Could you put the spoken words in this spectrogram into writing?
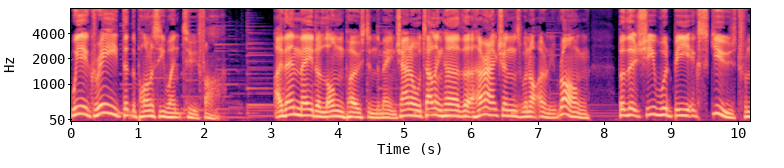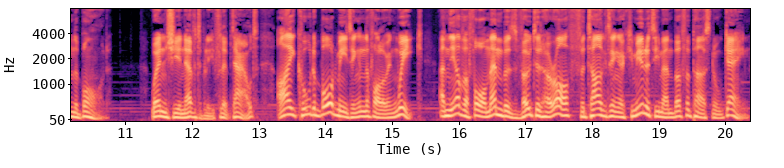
We agreed that the policy went too far. I then made a long post in the main channel telling her that her actions were not only wrong, but that she would be excused from the board. When she inevitably flipped out, I called a board meeting in the following week, and the other four members voted her off for targeting a community member for personal gain.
